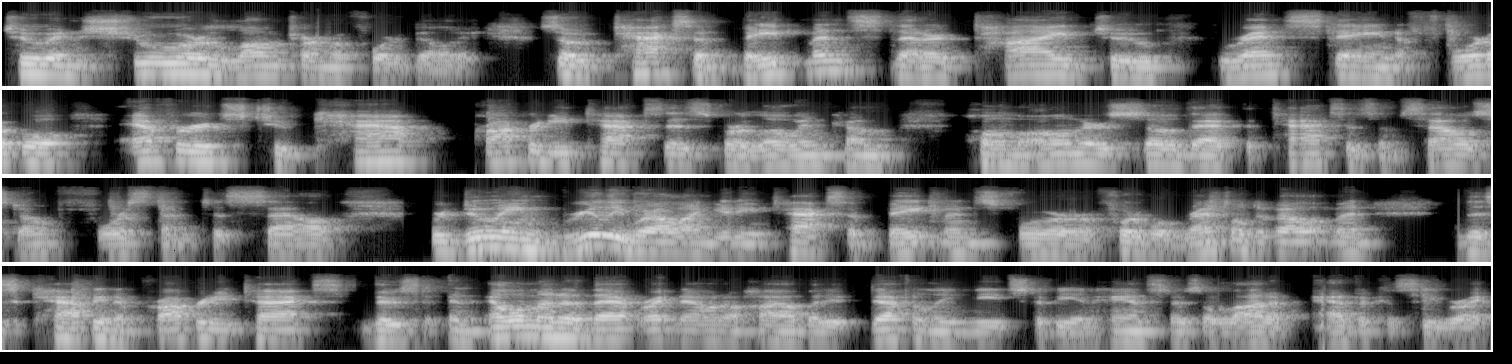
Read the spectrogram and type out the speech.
to ensure long-term affordability. So tax abatements that are tied to rent staying affordable, efforts to cap property taxes for low-income homeowners so that the taxes themselves don't force them to sell we're doing really well on getting tax abatements for affordable rental development. This capping of property tax, there's an element of that right now in Ohio, but it definitely needs to be enhanced. There's a lot of advocacy right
